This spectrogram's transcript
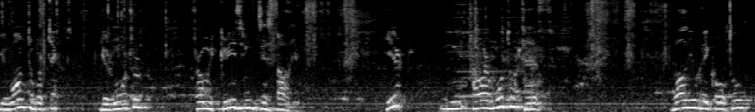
You want to protect your motor from increasing this value. Here, our motor have value equal to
